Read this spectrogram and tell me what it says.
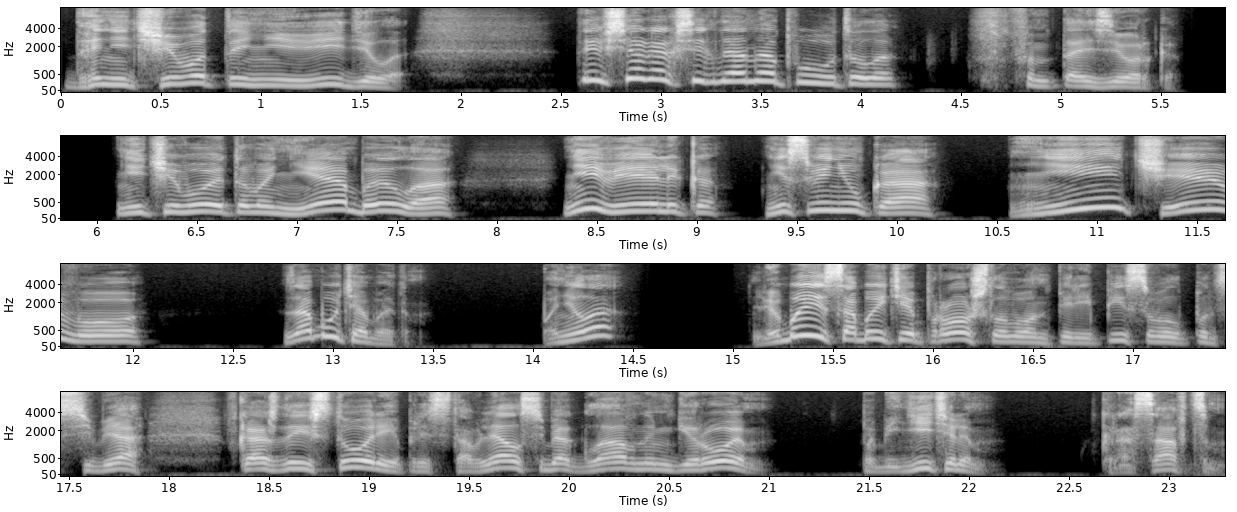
Да ничего ты не видела. Ты все, как всегда, напутала. Фантазерка. Ничего этого не было. Ни велика, ни свинюка. Ничего. Забудь об этом. Поняла?» Любые события прошлого он переписывал под себя, в каждой истории представлял себя главным героем, победителем, красавцем.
